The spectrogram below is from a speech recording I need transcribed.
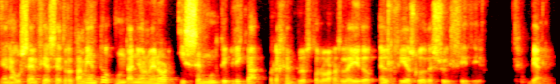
En ausencia de ese tratamiento, un daño al menor y se multiplica, por ejemplo, esto lo habrás leído, el riesgo de suicidio. Bien,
